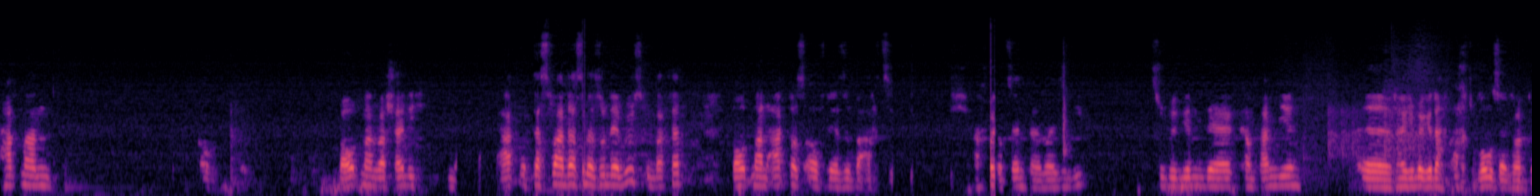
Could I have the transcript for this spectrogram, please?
hat man, baut man wahrscheinlich, das war das, was mir so nervös gemacht hat, baut man Arctos auf, der so bei 80, 80 Prozent teilweise liegt, zu Beginn der Kampagne. Äh, da habe ich mir gedacht, ach großer Gott,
